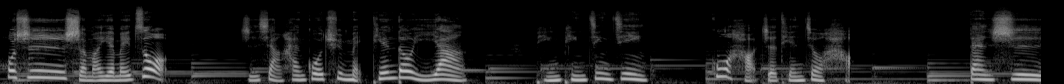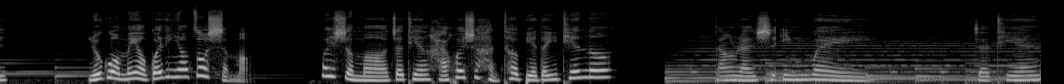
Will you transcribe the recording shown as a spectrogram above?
或是什么也没做，只想和过去每天都一样，平平静静过好这天就好。但是，如果没有规定要做什么，为什么这天还会是很特别的一天呢？当然是因为这天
